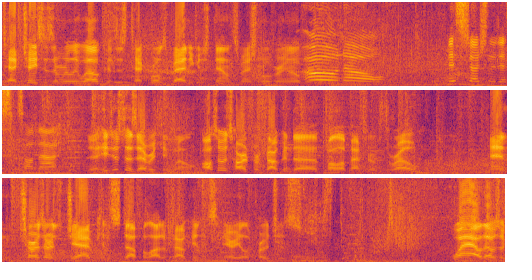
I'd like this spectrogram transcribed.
tech chases him really well because his tech rolls bad and you can just down smash him over and over. Oh no! Misjudged the distance on that. Yeah, he just does everything well. Also, it's hard for Falcon to follow up after a throw, and Charizard's jab can stuff a lot of Falcon's aerial approaches. Wow, that was a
